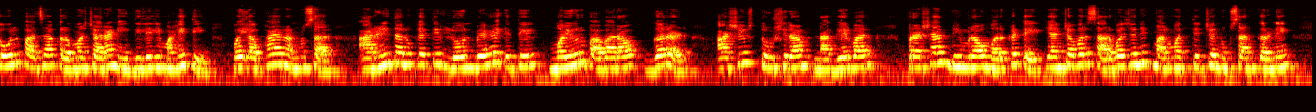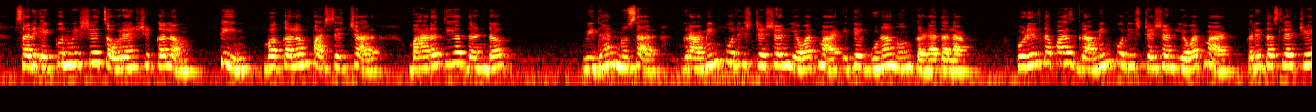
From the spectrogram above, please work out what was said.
टोल पाझा कर्मचाऱ्यांनी दिलेली माहिती व एफआयआर अनुसार आर्णी तालुक्यातील लोणबेळ येथील मयूर बाबाराव गरड आशिष तुळशीराम नागेरवार प्रशांत भीमराव मरकटे यांच्यावर सार्वजनिक मालमत्तेचे नुकसान करणे सन एकोणवीसशे चौऱ्याऐंशी कलम तीन व कलम पाचशे चार भारतीय दंड विधाननुसार ग्रामीण पोलीस स्टेशन यवतमाळ इथे गुन्हा नोंद करण्यात आला. पुढील तपास ग्रामीण पोलीस स्टेशन यवतमाळ करीत असल्याचे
